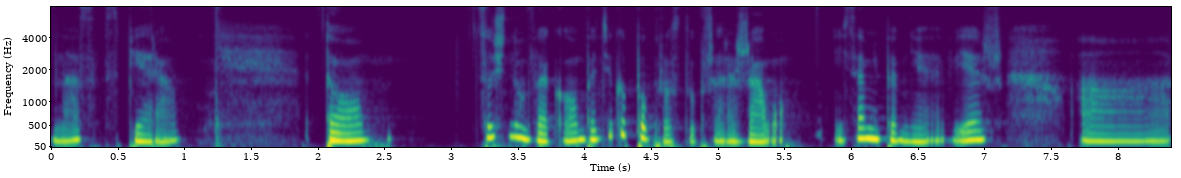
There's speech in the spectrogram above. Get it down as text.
nas wspiera, to coś nowego będzie go po prostu przerażało. I sami pewnie wiesz, a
